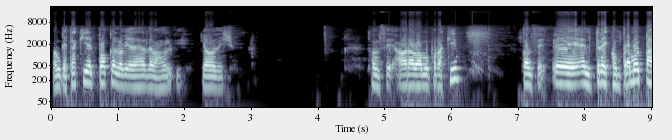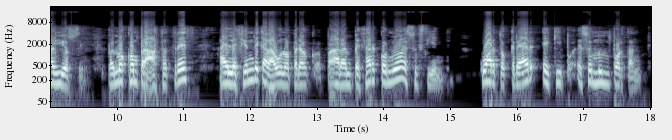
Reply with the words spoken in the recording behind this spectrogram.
Aunque está aquí el podcast, lo voy a dejar debajo del vídeo, ya os he dicho. Entonces, ahora vamos por aquí. Entonces, eh, el 3, compramos el. Podemos comprar hasta 3 a elección de cada uno, pero para empezar con uno es suficiente. Cuarto, crear equipo. Eso es muy importante.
